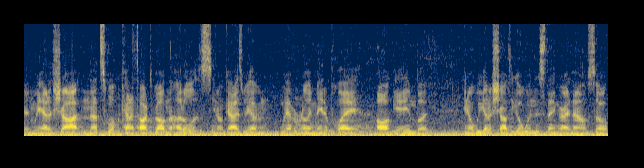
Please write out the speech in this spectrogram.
and we had a shot, and that's what we kind of talked about in the huddle. Is you know, guys, we haven't we haven't really made a play all game, but you know, we got a shot to go win this thing right now. So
